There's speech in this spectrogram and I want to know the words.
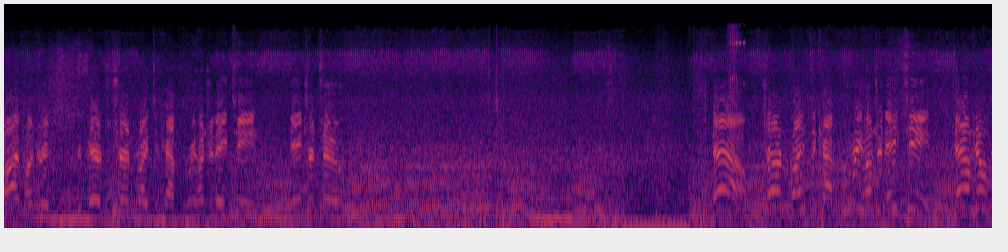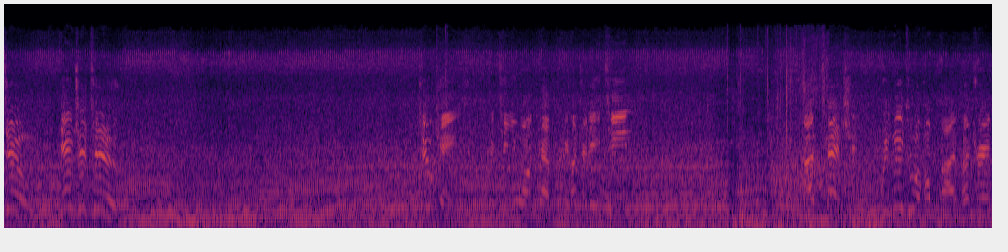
Five hundred. Prepare to turn right to cap 318. Danger two. Now, turn right to cap 318. Downhill dune. Danger two. Two Ks. Continue on cap 318. Attention! We need to avoid 500.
